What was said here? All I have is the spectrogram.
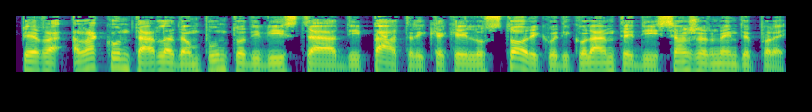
per raccontarla da un punto di vista di Patrick, che è lo storico edicolante di Saint-Germain-des-Prés,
